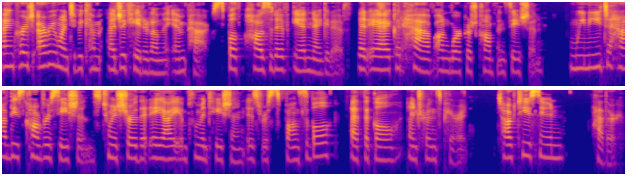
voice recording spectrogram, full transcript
I encourage everyone to become educated on the impacts, both positive and negative, that AI could have on workers' compensation. We need to have these conversations to ensure that AI implementation is responsible, ethical, and transparent. Talk to you soon, Heather.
